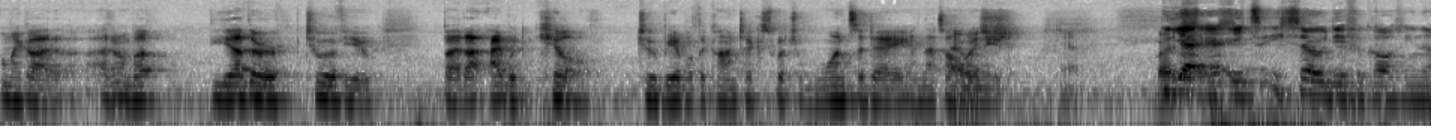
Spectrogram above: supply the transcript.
oh my God, I don't know about the other two of you, but I, I would kill to be able to context switch once a day, and that's all I I, wish. need. Yeah. But yeah, it's it's so difficult in a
